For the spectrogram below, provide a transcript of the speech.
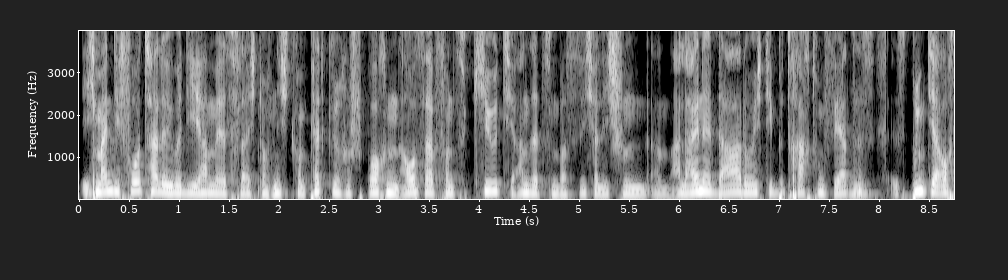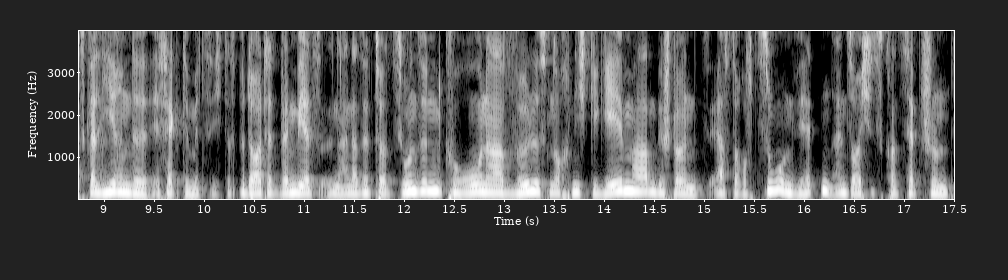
ich meine, die Vorteile, über die haben wir jetzt vielleicht noch nicht komplett gesprochen, außerhalb von Security-Ansätzen, was sicherlich schon ähm, alleine dadurch die Betrachtung wert mhm. ist. Es bringt ja auch skalierende Effekte mit sich. Das bedeutet, wenn wir jetzt in einer Situation sind, Corona würde es noch nicht gegeben haben, wir steuern jetzt erst darauf zu und wir hätten ein solches Konzept schon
